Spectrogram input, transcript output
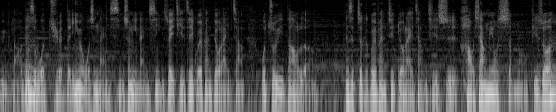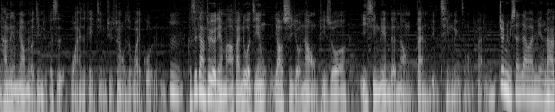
遇到。但是我觉得，因为我是男性，是你男性，所以其实这些规范对我来讲，我注意到了。但是这个规范其实对我来讲，其实是好像没有什么。比如说嗯他那个庙没有进去，可是我还是可以进去，虽然我是外国人。嗯，可是这样就有点麻烦。如果今天要是有那种，比如说异性恋的那种伴侣、情侣怎么办？就女生在外面，那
